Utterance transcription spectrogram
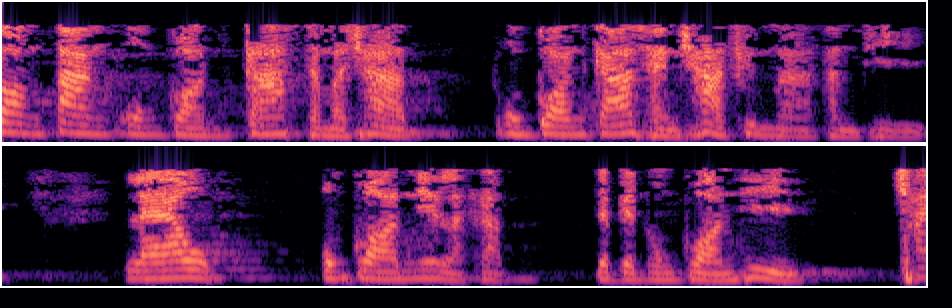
ต้องตั้งองค์กรก๊าซธรรมชาติ องค์กรก๊าซแห่งชาติขึ้นมาทันที แล้วองค์กรนี่แหละครับ จะเป็นองค์กรที่ใช้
